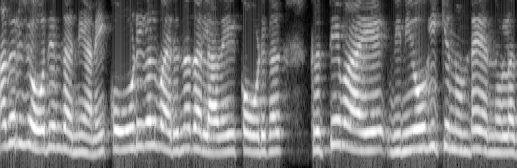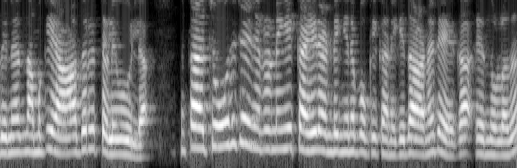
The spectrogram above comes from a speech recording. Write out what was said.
അതൊരു ചോദ്യം തന്നെയാണ്. ഈ കോടികൾ വരുന്നതല്ലാതെ ഈ കോടികൾ കൃത്യമായി വിനിയോഗിക്കുന്നുണ്ട് എന്നുള്ളതിന് നമുക്ക് യാതൊരു തെളിവുമില്ല. ചോദിച്ചു കഴിഞ്ഞിട്ടുണ്ടെങ്കിൽ കൈ രണ്ടിങ്ങനെ പൊക്കി കാണിക്കും. ഇതാണ് രേഖ എന്നുള്ളത്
